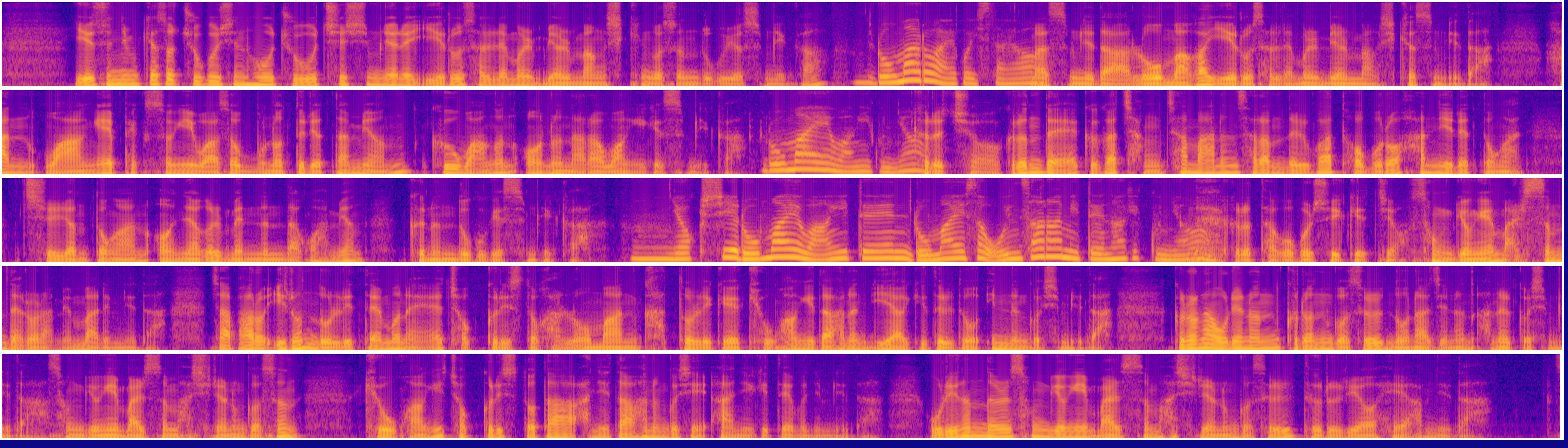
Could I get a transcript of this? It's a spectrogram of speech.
예수님께서 죽으신 후 주 70년에 예루살렘을 멸망시킨 것은 누구였습니까? 로마로 알고 있어요. 맞습니다. 로마가 예루살렘을 멸망시켰습니다. 한 왕의 백성이 와서 무너뜨렸다면 그 왕은 어느 나라 왕이겠습니까? 로마의 왕이군요. 그렇죠. 그런데 그가 장차 많은 사람들과 더불어 한 일에 동안 7년 동안 언약을 맺는다고 하면 그는 누구겠습니까? 음, 역시 로마의 왕이든 로마에서 온 사람이든 하겠군요. 네, 그렇다고 볼 수 있겠죠. 성경의 말씀대로라면 말입니다. 자, 바로 이런 논리 때문에 적그리스도가 로만 카톨릭의 교황이다 하는 이야기들도 있는 것입니다. 그러나 우리는 그런 것을 논하지는 않을 것입니다. 성경이 말씀하시려는 것은 교황이 적그리스도다 아니다 하는 것이 아니기 때문입니다. 우리는 늘 성경이 말씀하시려는 것을 들으려 해야 합니다.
